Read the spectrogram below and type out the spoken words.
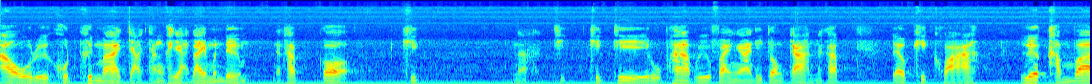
เอาหรือขุดขึ้นมาจากถังขยะได้เหมือนเดิมนะครับ ก็คลิกนะคลิกที่รูปภาพหรือไฟล์งานที่ต้องการนะครับ แล้วคลิกขวาเลือกคำว่า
